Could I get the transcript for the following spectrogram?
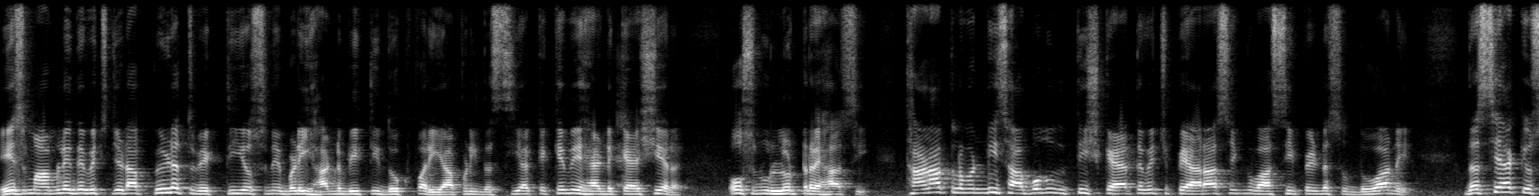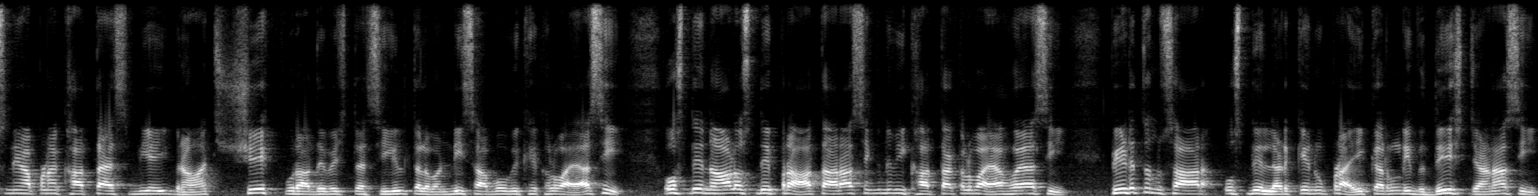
ਇਸ ਮਾਮਲੇ ਦੇ ਵਿੱਚ ਜਿਹੜਾ ਪੀੜਤ ਵਿਅਕਤੀ ਉਸਨੇ ਬੜੀ ਹੱਡ-ਬੀਤੀ ਦੁੱਖ ਭਰੀ ਆਪਣੀ ਦੱਸੀ ਆ ਕਿ ਕਿਵੇਂ ਹੈੱਡ ਕੈਸ਼ੀਅਰ ਉਸ ਨੂੰ ਲੁੱਟ ਰਿਹਾ ਸੀ। ਥਾਣਾ ਤਲਵੰਡੀ ਸਾਬੋ ਨੂੰ ਦਿੱਤੀ ਸ਼ਿਕਾਇਤ ਵਿੱਚ ਪਿਆਰਾ ਸਿੰਘ ਵਾਸੀ ਪਿੰਡ ਸੰਦੋਆ ਨੇ ਦੱਸਿਆ ਕਿ ਉਸਨੇ ਆਪਣਾ ਖਾਤਾ SBI ਬ੍ਰਾਂਚ ਸ਼ੇਖਪੁਰਾ ਦੇ ਵਿੱਚ ਤਹਿਸੀਲ ਤਲਵੰਡੀ ਸਾਬੋ ਵਿਖੇ ਖੁਲਵਾਇਆ ਸੀ। ਉਸ ਦੇ ਨਾਲ ਉਸ ਦੇ ਭਰਾ ਤਾਰਾ ਸਿੰਘ ਨੇ ਵੀ ਖਾਤਾ ਖੁਲਵਾਇਆ ਹੋਇਆ ਸੀ। ਪੀੜਤ ਅਨੁਸਾਰ ਉਸ ਦੇ ਲੜਕੇ ਨੂੰ ਪੜ੍ਹਾਈ ਕਰਨ ਲਈ ਵਿਦੇਸ਼ ਜਾਣਾ ਸੀ,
